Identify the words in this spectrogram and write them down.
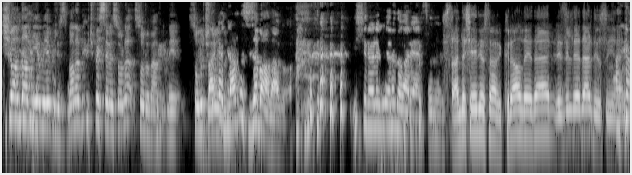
şu anda anlayamayabiliriz. Bana bir 3-5 sene sonra sorun abi. Ne sonuç ne Berkay oldu? biraz da size bağlı abi o. İşin öyle bir yanı da var yani sanıyorum. Sen de şey diyorsun abi kral da eder, rezil de eder diyorsun yani.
